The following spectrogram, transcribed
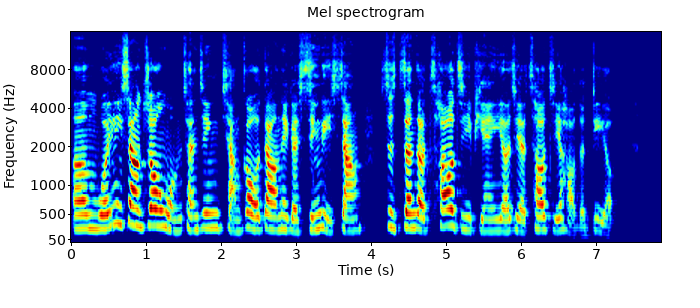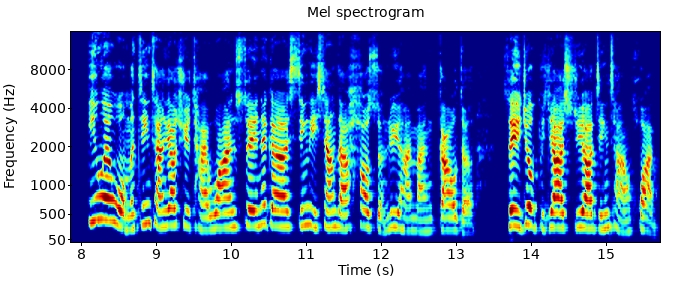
嗯，我印象中我们曾经抢购到那个行李箱，是真的超级便宜，而且超级好的 deal。因为我们经常要去台湾，所以那个行李箱的耗损率还蛮高的，所以就比较需要经常换。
